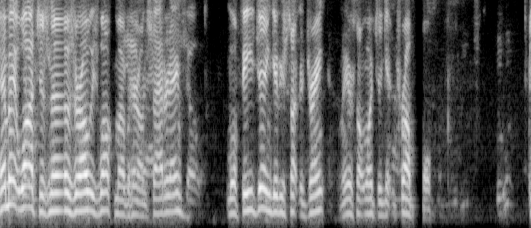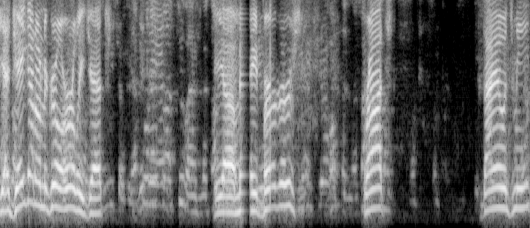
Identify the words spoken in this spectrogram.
anybody that watches knows they're always welcome over Yeah, here on right. Saturday. We'll feed you and give you something to drink. We just don't want you to get in trouble. Yeah, Jay got on the grill early, Jets. That's what I thought too. I, I thought He uh, made burgers, brats, Dion's meat,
